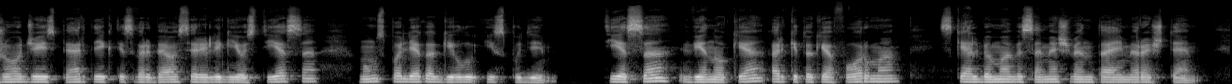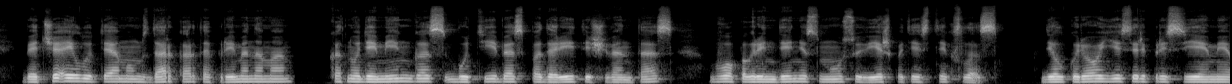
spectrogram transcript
žodžiais perteikti svarbiausią religijos tiesą, mums palieka gilų įspūdį. Tiesa vienokia ar kitokia forma skelbiama visame šventajame rašte, bet čia eilute mums dar kartą primenama, kad nuodėmingas būtybės padaryti šventas buvo pagrindinis mūsų viešpaties tikslas, dėl kurio jis ir prisėmė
